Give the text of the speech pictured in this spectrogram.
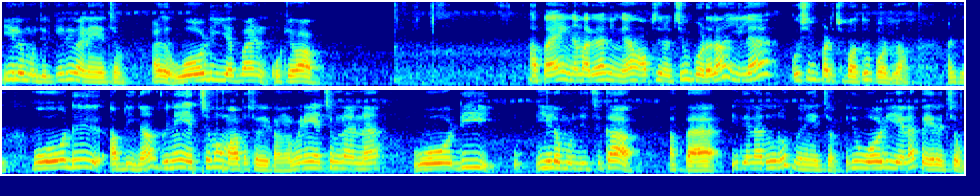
ஈழ முடிஞ்சிருக்கு இது வினையச்சம் அது ஓடியவன் ஓகேவா? அப்போ இந்த மாதிரி தான் நீங்கள் ஆப்ஷன் வச்சும் போடலாம் இல்லை கொஷின் படித்து பார்த்தும் போடலாம். அடுத்து ஓடு அப்படின்னா வினை எச்சமாக மாற்ற சொல்லியிருக்காங்க வினை எச்சம்னா என்ன? ஓடி ஈழ முடிஞ்சிச்சுக்கா? அப்போ இது என்னது ஒரு வினையச்சம் இது ஓடியனா பெயரச்சம்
